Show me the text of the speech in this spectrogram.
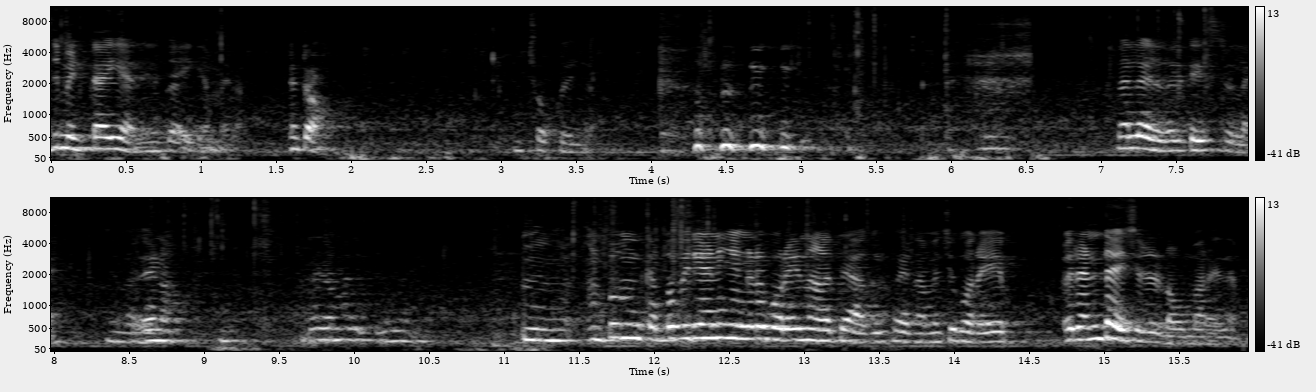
ഇത് മിഠായിയാണ് എനിക്ക് കഴിക്കാൻ മേല കേട്ടോ? ചോക്ലേറ്റ്. നല്ല ടേസ്റ്റ് അല്ലേ? വേണോ? അപ്പം കപ്പ ബിരിയാണി ഞങ്ങളുടെ കുറേ നാളത്തെ ആഗ്രഹമായിരുന്നു. അമ്മച്ചി കുറേ രണ്ടാഴ്ചയിലുണ്ടാവും പറയുന്നത്.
